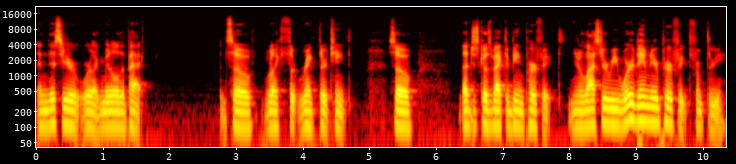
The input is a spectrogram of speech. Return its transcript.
and this year we're like middle of the pack. And so we're like th- ranked 13th. So that just goes back to being perfect. You know, last year we were damn near perfect from three.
